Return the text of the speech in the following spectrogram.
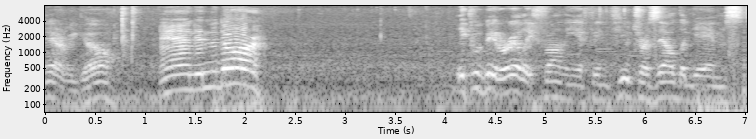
There we go. and in the door! It would be really funny if in future Zelda games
